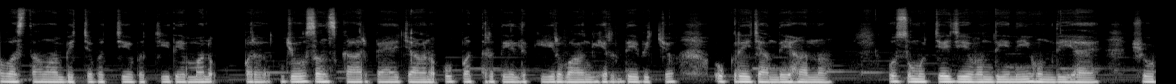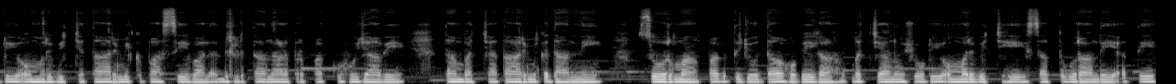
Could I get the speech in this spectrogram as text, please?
ਅਵਸਥਾਵਾਂ ਵਿੱਚ ਬੱਚੇ ਬੱਚੀ ਦੇ ਮਨ ਉੱਪਰ ਜੋ ਸੰਸਕਾਰ ਪੈ ਜਾਣ, ਉਹ ਪੱਥਰ ਤੇ ਲਕੀਰ ਵਾਂਗ ਹਿਰਦੇ ਵਿੱਚ ਉਕਰੇ ਜਾਂਦੇ ਹਨ। ਉਹ ਸਮੁੱਚੇ ਜੀਵਨ ਦੀ ਨੀਂਹ ਹੁੰਦੀ ਹੈ। ਛੋਟੀ ਉਮਰ ਵਿੱਚ ਧਾਰਮਿਕ ਪਾਸੇ ਵੱਲ ਦ੍ਰਿੜਤਾ ਨਾਲ ਪਰਪੱਕ ਹੋ ਜਾਵੇ ਤਾਂ ਬੱਚਾ ਧਾਰਮਿਕ ਦਾਨੀ, ਸੂਰਮਾ, ਭਗਤ ਯੋਧਾ ਹੋਵੇਗਾ। ਬੱਚਿਆਂ ਨੂੰ ਛੋਟੀ ਉਮਰ ਵਿੱਚ ਹੀ ਸਤਿਗੁਰਾਂ ਦੇ ਅਤੇ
